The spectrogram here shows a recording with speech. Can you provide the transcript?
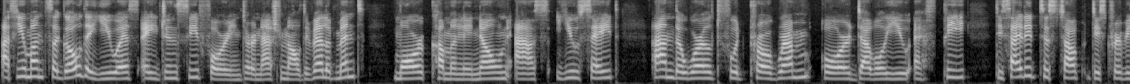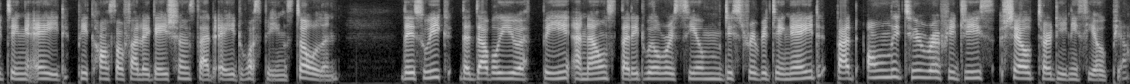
A few months ago, the U.S. Agency for International Development, more commonly known as USAID, and the World Food Programme, or WFP, decided to stop distributing aid because of allegations that aid was being stolen. This week, the WFP announced that it will resume distributing aid, but only to refugees sheltered in Ethiopia.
